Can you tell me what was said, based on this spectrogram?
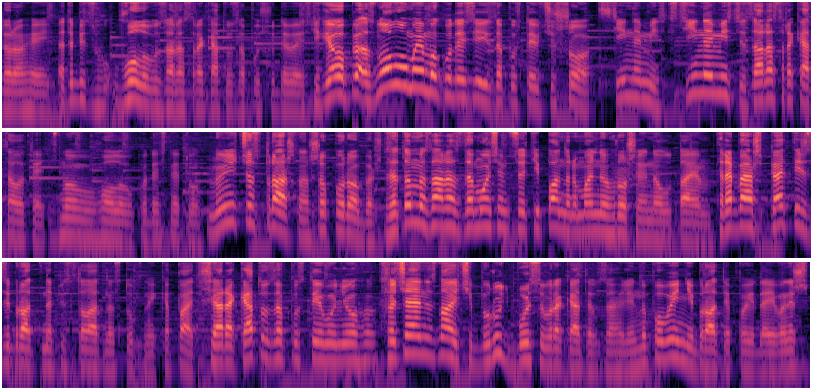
дорогий? Я тобі в голову зараз ракету запущу, дивись. Тільки опя... знову мимо кудись її запустив, чи що? Стій на місці. Стій на місці, зараз ракета летить. Знову в голову кудись не ту. Ну нічого страшного, що поробиш. Зато ми зараз замочимо цього тіпа, нормально грошей налутаємо. Треба аж 5 тисяч зібрати на пістолет наступний. Капець. Ще ракету запустив у нього. Хоча я не знаю, чи беруть босів ракети взагалі. Ну повинні брати, по ідеї. Вони ж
